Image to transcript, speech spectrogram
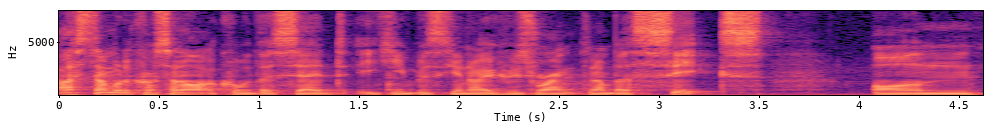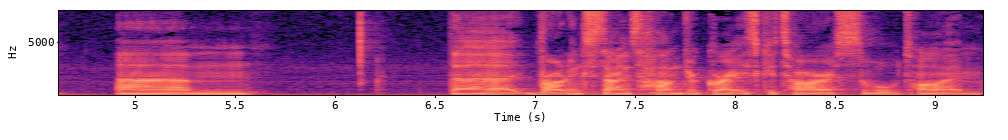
I stumbled across an article that said he was, you know, he was ranked number six on um, the Rolling Stones 100 greatest guitarists of all time,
